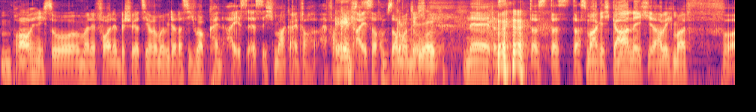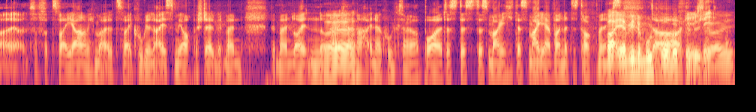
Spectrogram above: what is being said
brauche ich nicht so. Meine Freundin beschwert sich auch immer wieder, dass ich überhaupt kein Eis esse. Ich mag einfach, einfach kein Eis, auch im Sommer Gott, oh nicht. Oh nee, das, das, das, das mag ich gar nicht. Habe ich mal vor, also vor zwei Jahren habe ich mal zwei Kugeln Eis mir auch bestellt mit meinen, mit meinen Leuten. Und äh. ich halt nach einer Kugel gesagt, boah, das, das, das mag ich, das mag ich einfach nicht, das taugt mir nicht. War eher wie eine Mutprobe da für dich, oder wie?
